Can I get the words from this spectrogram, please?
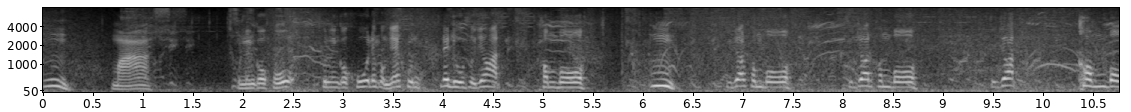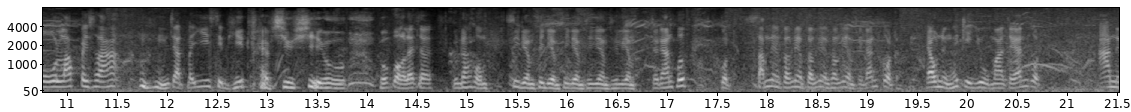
อืมมา คุณเลนโกคุ คุณเลนโกคุเดี๋ยวผมจะให้คุณได้ดูสุดยอดคอมโบ อืมสุดยอดคอมโบ สุดยอดคอมโบ สุดยอด คอมโบรับไปซะจัดไป 20 ฮิตแบบชิวๆผมบอกแล้วจะดูนะผมสี่เหลี่ยมสี่เหลี่ยมสี่เหลี่ยมสี่เหลี่ยมสี่เหลี่ยมจากนั้นปุ๊บกดสามเหลี่ยมสามเหลี่ยมสามเหลี่ยมสามเหลี่ยมจากนั้นกด L1 ให้กี่อยู่มาจากนั้นกด R1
